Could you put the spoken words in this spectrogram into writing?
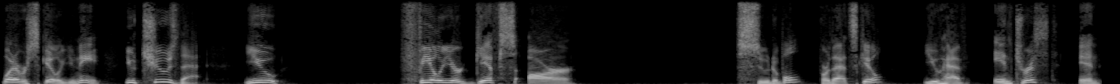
whatever skill you need. You choose that. You feel your gifts are suitable for that skill. You have interest in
